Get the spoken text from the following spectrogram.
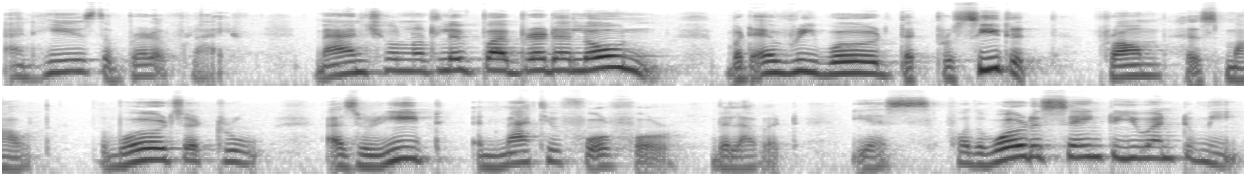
and he is the bread of life. Man shall not live by bread alone, but every word that proceedeth from his mouth. The words are true, as we read in Matthew 4 4, beloved. Yes, for the word is saying to you and to me,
